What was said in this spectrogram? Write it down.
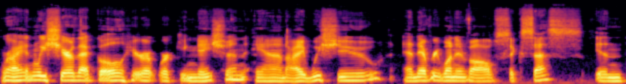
Ryan, we share that goal here at Working Nation, and I wish you and everyone involved success in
